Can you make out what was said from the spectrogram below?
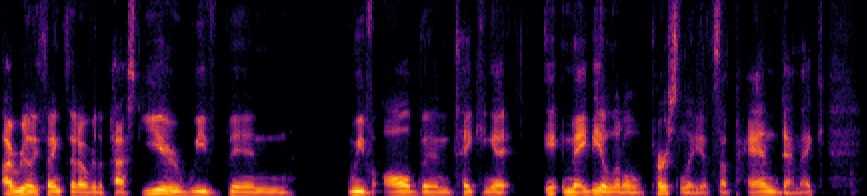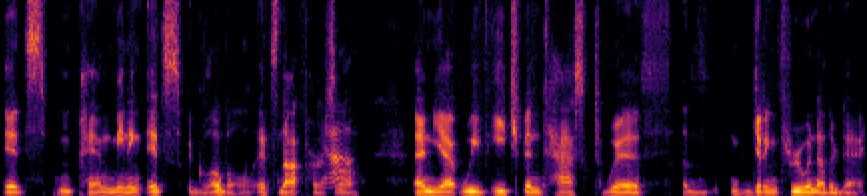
I really think that over the past year, we've been, we've all been taking it it maybe a little personally it's a pandemic. It's mm, pan meaning it's global it's not personal and yet we've each been tasked with uh, getting through another day.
